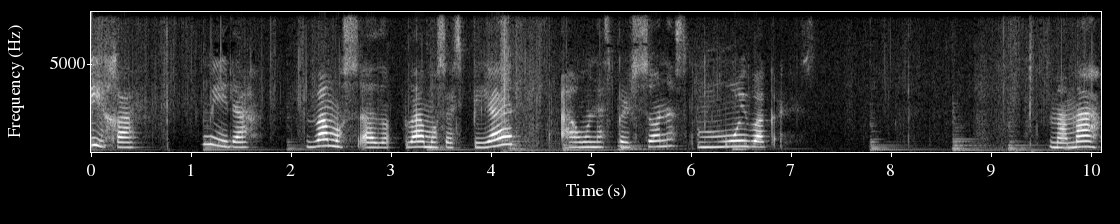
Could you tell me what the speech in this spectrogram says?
Hija, mira, vamos a, vamos a espiar a unas personas muy bacanas. Mamá,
